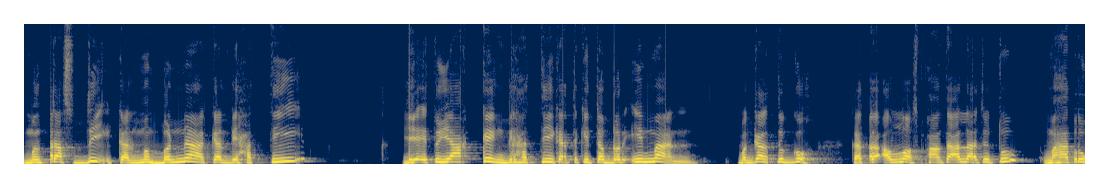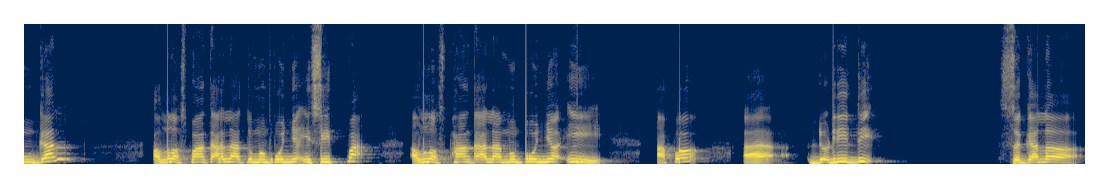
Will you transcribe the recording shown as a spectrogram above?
mentasdikkan, membenarkan di hati iaitu yakin di hati kata kita beriman pegang teguh kata Allah SWT itu tu maha tunggal Allah SWT itu mempunyai sifat Allah Subhanahu taala mempunyai apa uh, didik segala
